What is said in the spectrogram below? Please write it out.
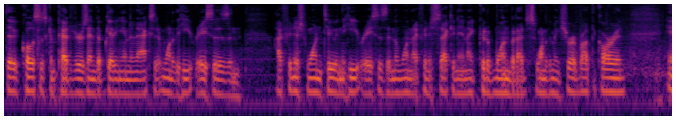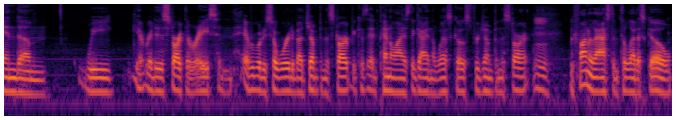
the, the closest competitors end up getting in an accident one of the heat races, and I finished one, two in the heat races, and the one I finished second in, I could have won, but I just wanted to make sure I brought the car in. And um, we get ready to start the race, and everybody's so worried about jumping the start because they had penalized the guy in the West Coast for jumping the start. Mm. We finally asked him to let us go.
